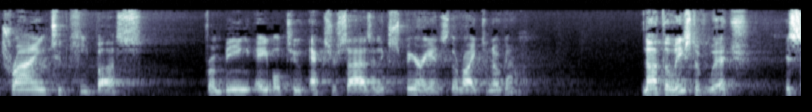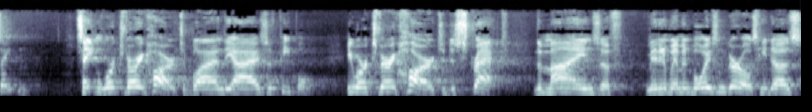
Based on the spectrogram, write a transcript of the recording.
trying to keep us from being able to exercise and experience the right to know God. Not the least of which is Satan. Satan works very hard to blind the eyes of people. He works very hard to distract the minds of men and women, boys and girls. He does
